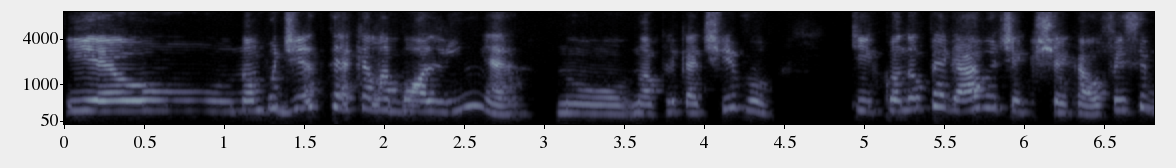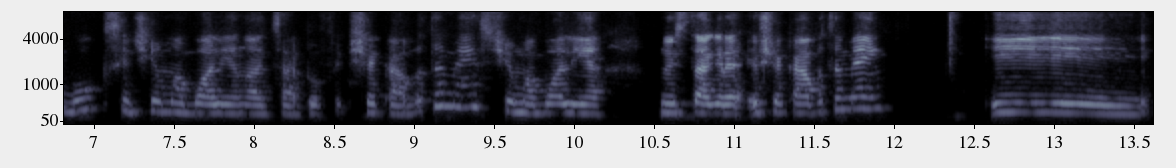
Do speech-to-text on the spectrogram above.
e eu não podia ter aquela bolinha no, no aplicativo que quando eu pegava eu tinha que checar o Facebook, se tinha uma bolinha no WhatsApp eu checava também, se tinha uma bolinha no Instagram eu checava também. E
